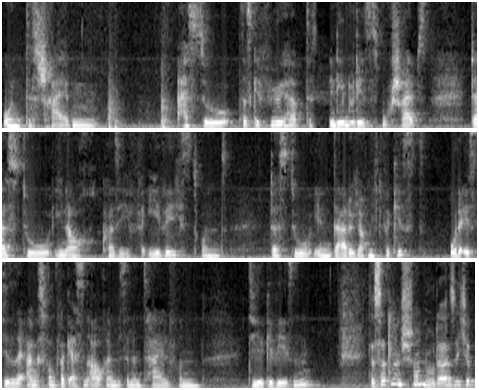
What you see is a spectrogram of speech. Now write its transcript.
Und das Schreiben, hast du das Gefühl gehabt, dass, indem du dieses Buch schreibst, dass du ihn auch quasi verewigst und dass du ihn dadurch auch nicht vergisst? Oder ist diese Angst vom Vergessen auch ein bisschen ein Teil von dir gewesen? Das hat man schon, oder? Also ich habe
